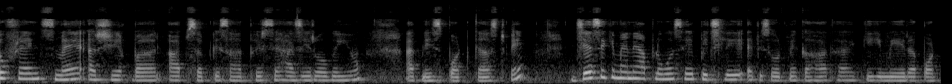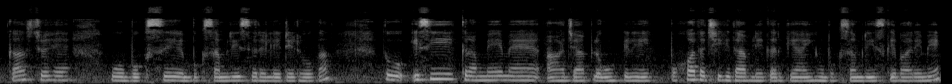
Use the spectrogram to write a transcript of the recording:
हेलो फ्रेंड्स मैं अर्शी इकबाल आप सबके साथ फिर से हाजिर हो गई हूँ अपने इस पॉडकास्ट में जैसे कि मैंने आप लोगों से पिछले एपिसोड में कहा था कि मेरा पॉडकास्ट जो है, वो बुक से बुक समरी से रिलेटेड होगा। तो इसी क्रम में मैं आज आप लोगों के लिए एक बहुत अच्छी किताब लेकर के आई हूँ बुक समरीज के बारे में।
